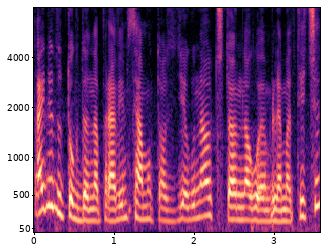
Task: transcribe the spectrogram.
Айде до тук да направим само този диагонал, че той е много емблематичен.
